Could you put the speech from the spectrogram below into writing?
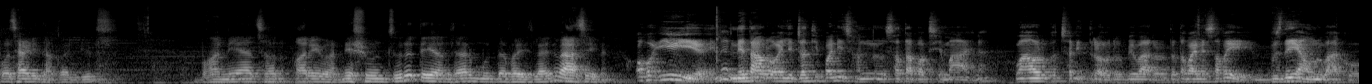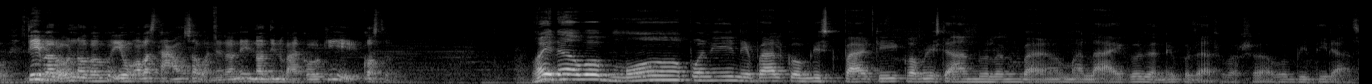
पछाडि धकलियोस् भन्या छन् अरे भन्ने सुन्छु र त्यही अनुसार मुद्दा फैसला पनि भएको छैन। अब यी होइन नेताहरू अहिले जति पनि छन् सत्तापक्षमा होइन उहाँहरूको चरित्रहरू व्यवहारहरू त तपाईँले सबै बुझ्दै आउनु भएको हो। त्यही भएर हो नगएको यो अवस्था आउँछ भनेर नै नदिनु भएको हो कि कस्तो? होइन अब म पनि नेपाल कम्युनिस्ट पार्टी कम्युनिस्ट आन्दोलनमा लागेको झन्डै पचास वर्ष अब बितिरहेछ।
